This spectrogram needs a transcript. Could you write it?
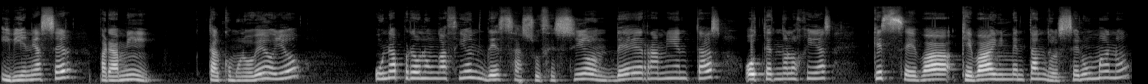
y viene a ser, para mí, tal como lo veo yo, una prolongación de esa sucesión de herramientas o tecnologías que, se va, que va inventando el ser humano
